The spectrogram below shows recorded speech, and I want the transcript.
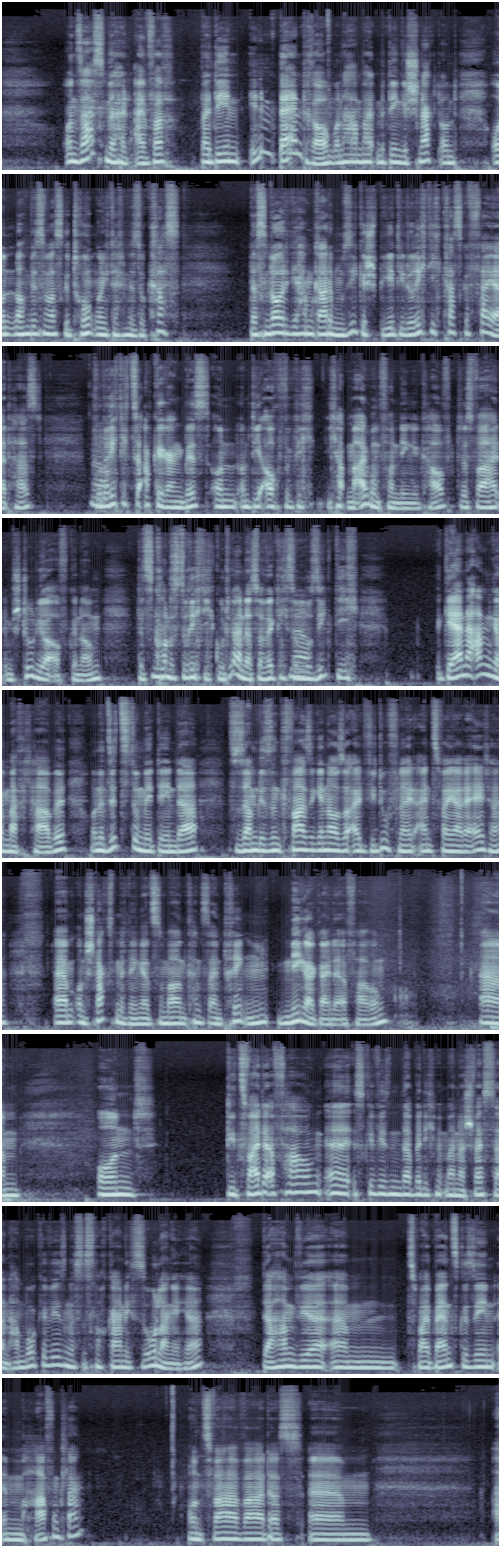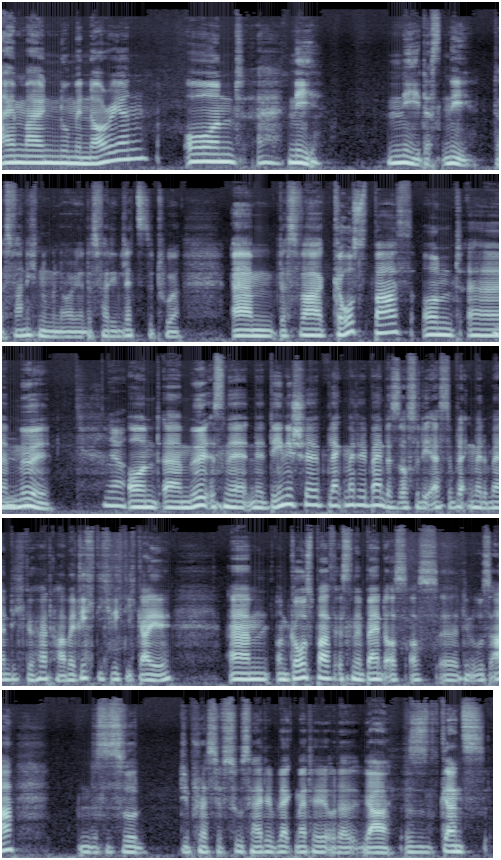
und saßen wir halt einfach bei denen im Bandraum und haben halt mit denen geschnackt und, und noch ein bisschen was getrunken. Und ich dachte mir so, krass, das sind Leute, die haben gerade Musik gespielt, die du richtig krass gefeiert hast, wo Ja. du richtig zu abgegangen bist und, und die auch wirklich, ich habe ein Album von denen gekauft, das war halt im Studio aufgenommen. Das Mhm. konntest du richtig gut hören. Das war wirklich so Ja. Musik, die ich gerne angemacht habe. Und dann sitzt du mit denen da zusammen, die sind quasi genauso alt wie du, vielleicht ein, zwei Jahre älter, ähm, und schnackst mit denen ganz normal und kannst einen trinken. Mega geile Erfahrung. Ähm, und die zweite Erfahrung äh, ist gewesen, da bin ich mit meiner Schwester in Hamburg gewesen. Das ist noch gar nicht so lange her. Da haben wir ähm, zwei Bands gesehen im Hafenklang. Und zwar war das ähm, einmal Numenorian und äh, nee, nee, das nee, das war nicht Numenorian, das war die letzte Tour. Ähm, das war Ghostbath und äh, Mhm. Müll. Ja. Und äh, Müll ist eine, eine dänische Black Metal Band. Das ist auch so die erste Black Metal Band, die ich gehört habe. Richtig, richtig geil. Ähm, und Ghostbath ist eine Band aus, aus äh, den USA. Und das ist so Depressive Suicidal Black Metal oder ja, es ist ganz.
